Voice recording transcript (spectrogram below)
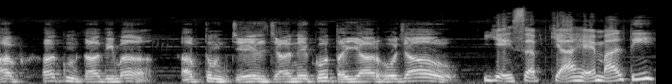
अब खत्म, दादी माँ। अब तुम जेल जाने को तैयार हो जाओ। ये सब क्या है, मालती?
